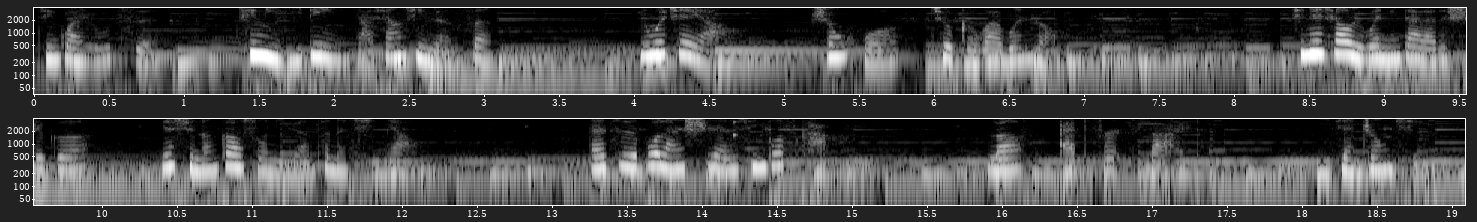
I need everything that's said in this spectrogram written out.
尽管如此，请你一定要相信缘分，因为这样，生活就格外温柔。今天小雨为您带来的诗歌，也许能告诉你缘分的奇妙。来自波兰诗人辛波斯卡，《Love at First Sight》，一见钟情。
